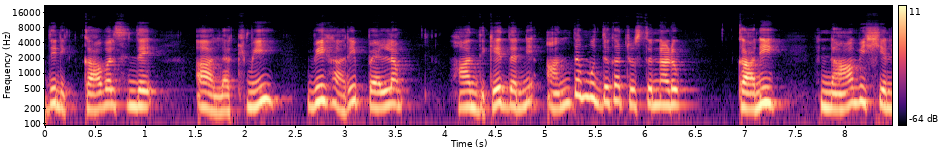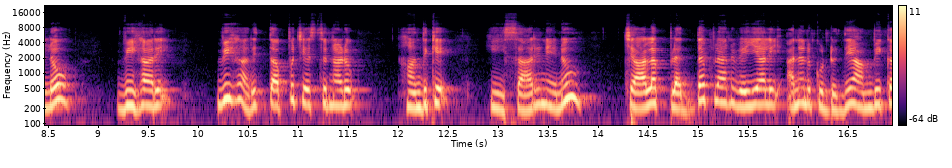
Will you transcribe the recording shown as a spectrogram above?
దీనికి కావాల్సిందే. ఆ లక్ష్మి విహారి పెళ్ళం. అందుకే దాన్ని అంత ముద్దుగా చూస్తున్నాడు. కానీ నా విషయంలో విహారి విహారి తప్పు చేస్తున్నాడు. అందుకే ఈసారి నేను చాలా పెద్ద ప్లాన్ వేయాలి అని అనుకుంటుంది అంబిక.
